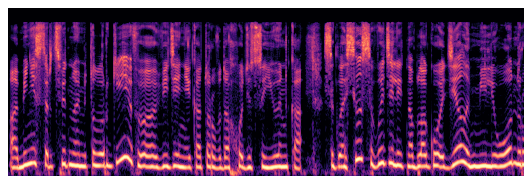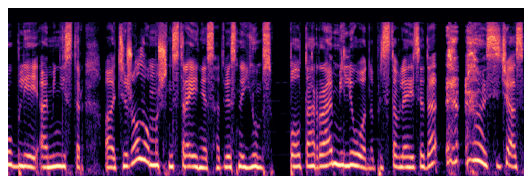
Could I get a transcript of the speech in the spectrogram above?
А министр цветной металлургии, в ведении которого находится ЮНК, согласился выделить на благое дело миллион рублей, а министр а, тяжелого машиностроения, соответственно, ЮМС, полтора миллиона, представляете, да? Сейчас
